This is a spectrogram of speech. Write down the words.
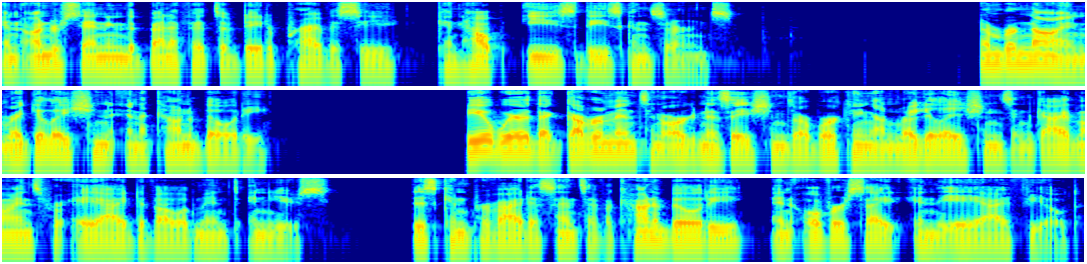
and understanding the benefits of data privacy can help ease these concerns. Number nine, regulation and accountability. Be aware that governments and organizations are working on regulations and guidelines for AI development and use. This can provide a sense of accountability and oversight in the AI field.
